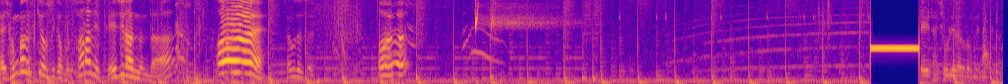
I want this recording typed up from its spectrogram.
야 형광 스키 없으니까 뭐 사람이 배질 않는다. 어이! 잘못했어요. 어이 어이. 내일 다시 올리라 그러면 되니까.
